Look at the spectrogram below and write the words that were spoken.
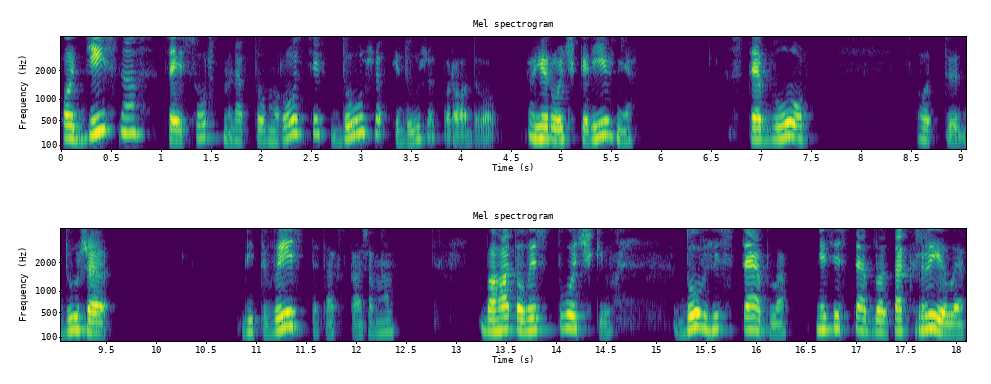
От дійсно, цей сорт мене в тому році дуже і дуже порадував. Огірочки рівні, стебло, от дуже відвисте, так скажемо, багато листочків, довгі стебла. І ці стебла закрили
